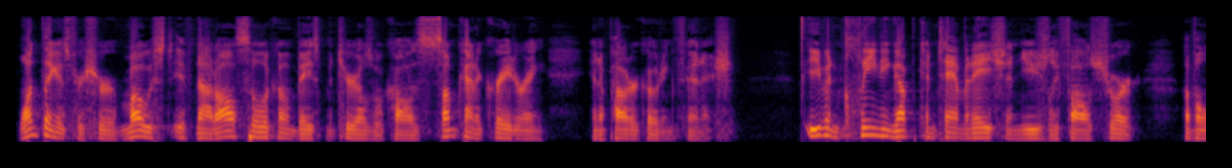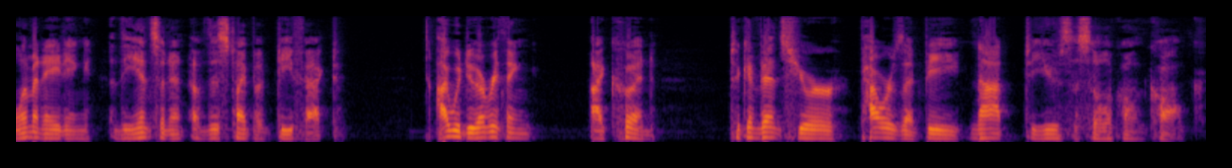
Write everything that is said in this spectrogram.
One thing is for sure, most, if not all, silicone based materials will cause some kind of cratering in a powder coating finish. Even cleaning up contamination usually falls short of eliminating the incident of this type of defect. I would do everything I could to convince your powers that be not to use the silicone caulk.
